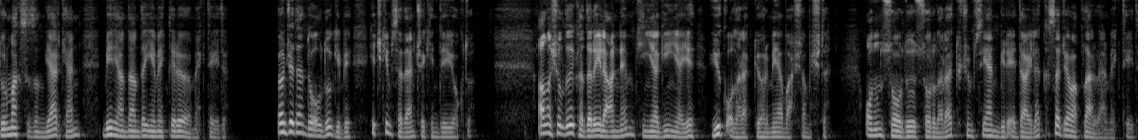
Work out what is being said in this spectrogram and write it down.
durmaksızın yerken bir yandan da yemekleri övmekteydi. Önceden de olduğu gibi hiç kimseden çekindiği yoktu. Anlaşıldığı kadarıyla annem Kinyaginya'yı yük olarak görmeye başlamıştı. Onun sorduğu sorulara küçümseyen bir edayla kısa cevaplar vermekteydi.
